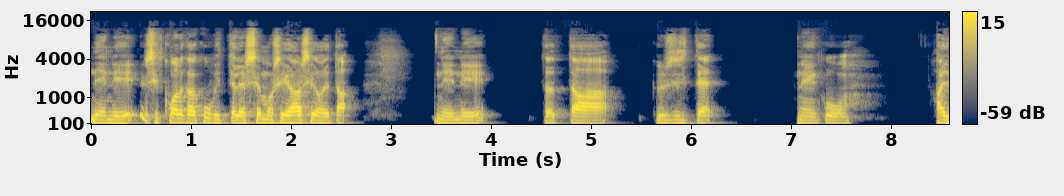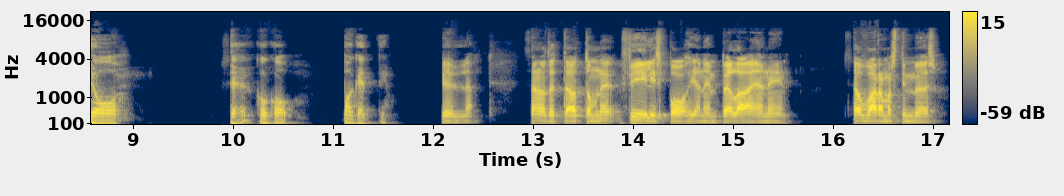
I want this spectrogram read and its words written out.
Niin, niin sitten kun alkaa kuvittelemaan semmoisia asioita, niin, niin tota, kyllä se sitten niin kuin hajoaa se koko paketti. Kyllä. Sanot, että olet tuommoinen fiilispohjainen pelaaja, niin se on varmasti myös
